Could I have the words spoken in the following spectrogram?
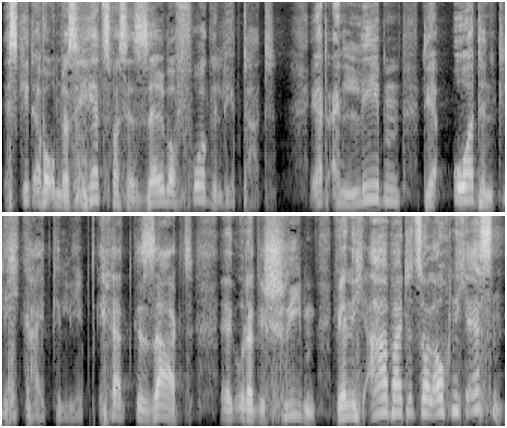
Es geht aber um das Herz, was er selber vorgelebt hat. Er hat ein Leben der Ordentlichkeit gelebt. Er hat gesagt äh, oder geschrieben, wer nicht arbeitet, soll auch nicht essen.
